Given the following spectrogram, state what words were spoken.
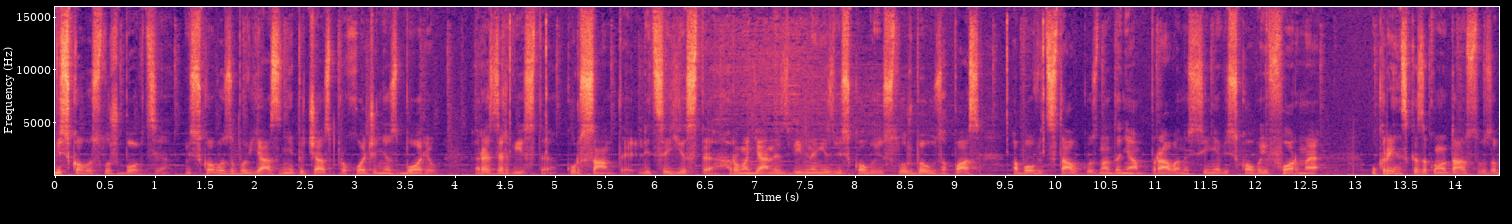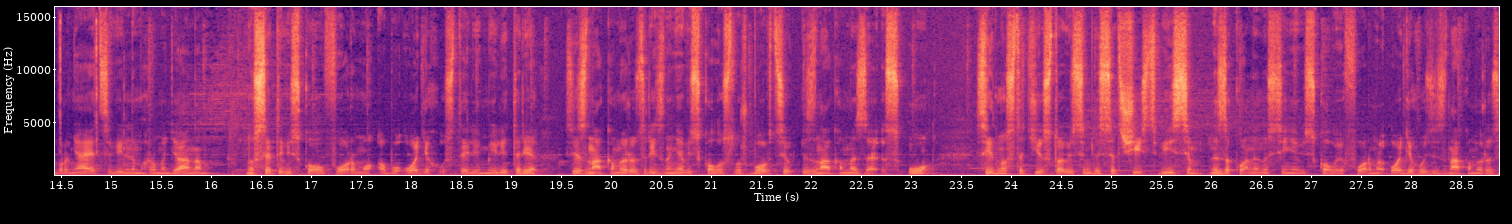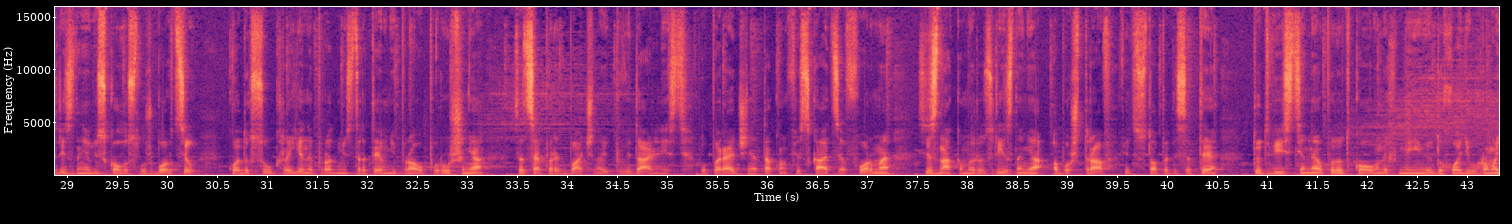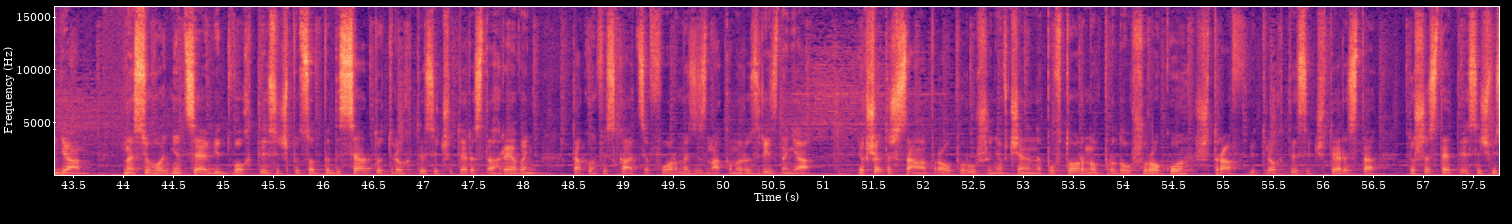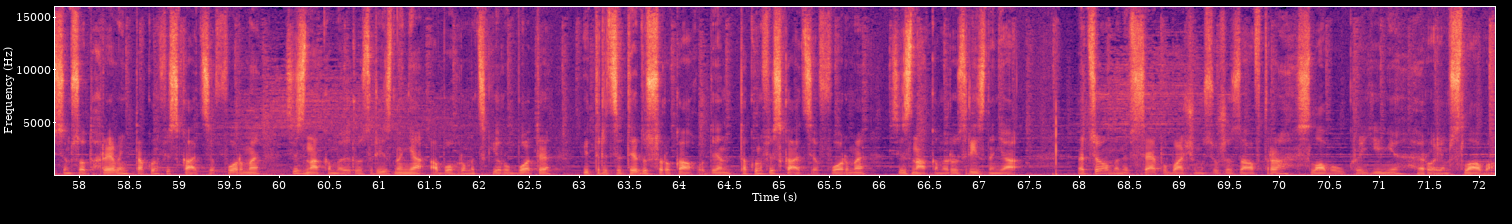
військовослужбовці, військовозобов'язані під час проходження зборів, резервісти, курсанти, ліцеїсти, громадяни звільнені з військової служби у запас або відставку з наданням права носіння військової форми. Українське законодавство забороняє цивільним громадянам носити військову форму або одяг у стилі мілітарі зі знаками розрізнення військовослужбовців і знаками ЗСУ. Згідно статті 186.8 незаконне носіння військової форми одягу зі знаками розрізнення військовослужбовців Кодексу України про адміністративні правопорушення за це передбачена відповідальність, попередження та конфіскація форми зі знаками розрізнення або штраф від 150 до 200 неоподаткованих мінімумів доходів громадян. На сьогодні це від 2550 до 3400 гривень та конфіскація форми зі знаками розрізнення. Якщо те ж саме правопорушення вчинене повторно впродовж року, штраф від 3400 до 6800 гривень та конфіскація форми зі знаками розрізнення або громадські роботи від 30 до 40 годин та конфіскація форми зі знаками розрізнення. На цьому мене все. Побачимось уже завтра. Слава Україні! Героям слава!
